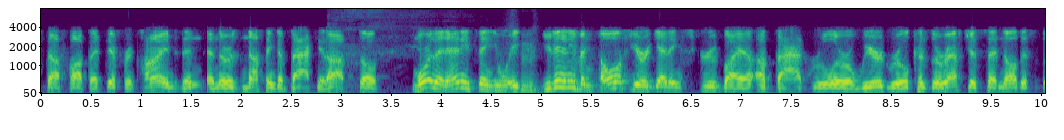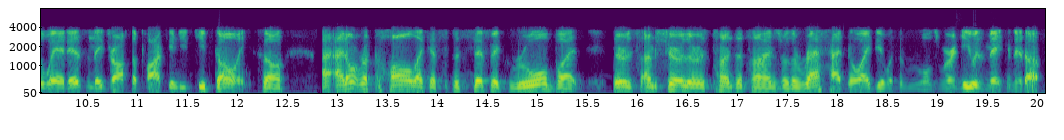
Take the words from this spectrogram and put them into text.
stuff up at different times, and and there was nothing to back it up. So more than anything, you you didn't even know if you were getting screwed by a, a bad rule or a weird rule because the ref just said no, this is the way it is, and they dropped the puck, and you keep going. So I, I don't recall like a specific rule, but there's I'm sure there was tons of times where the ref had no idea what the rules were, and he was making it up.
